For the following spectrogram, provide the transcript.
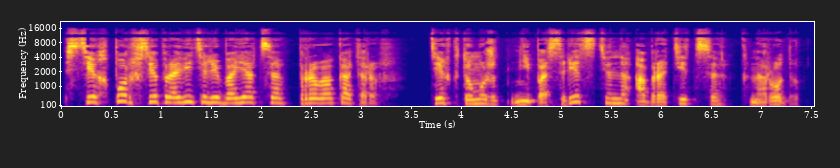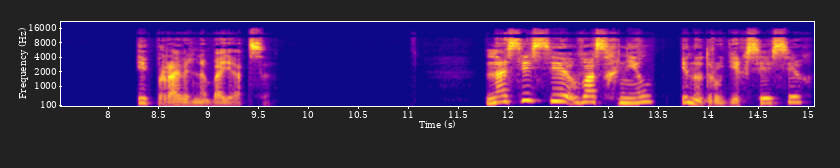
С тех пор все правители боятся провокаторов – тех, кто может непосредственно обратиться к народу и правильно бояться. На сессии Восхнил и на других сессиях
